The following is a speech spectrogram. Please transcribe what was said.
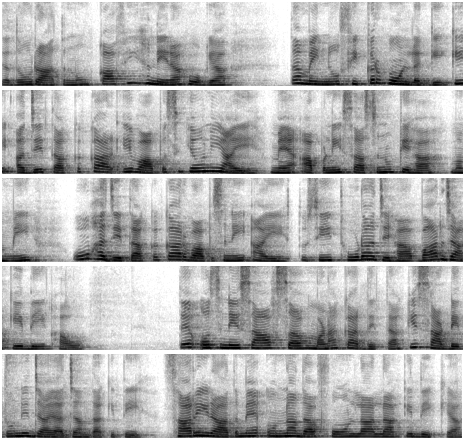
ਜਦੋਂ ਰਾਤ ਨੂੰ ਕਾਫੀ ਹਨੇਰਾ ਹੋ ਗਿਆ ਤਾਂ ਮੈਨੂੰ ਫਿਕਰ ਹੋਣ ਲੱਗੀ ਕਿ ਅਜੇ ਤੱਕ ਘਰ ਇਹ ਵਾਪਸ ਕਿਉਂ ਨਹੀਂ ਆਏ? ਮੈਂ ਆਪਣੀ ਸੱਸ ਨੂੰ ਕਿਹਾ, ਮੰਮੀ ਉਹ ਹਜੇ ਤੱਕ ਘਰ ਵਾਪਸ ਨਹੀਂ ਆਏ। ਤੁਸੀਂ ਥੋੜਾ ਜਿਹਾ ਬਾਹਰ ਜਾ ਕੇ ਦੇਖ ਆਓ। ਤੇ ਉਸ ਨੇ ਸਾਫ਼-ਸਾਫ਼ ਮਨਾ ਕਰ ਦਿੱਤਾ ਕਿ ਸਾਡੇ ਤੋਂ ਨਹੀਂ ਜਾਇਆ ਜਾਂਦਾ ਕਿਤੇ। ਸਾਰੀ ਰਾਤ ਮੈਂ ਉਹਨਾਂ ਦਾ ਫੋਨ ਲਾ ਲਾ ਕੇ ਦੇਖਿਆ।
